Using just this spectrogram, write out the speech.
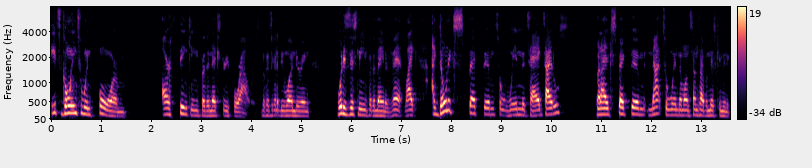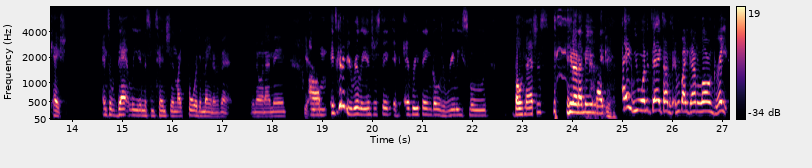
it's going to inform our thinking for the next three, four hours because they're going to be wondering, what does this mean for the main event? Like, I don't expect them to win the tag titles, but I expect them not to win them on some type of miscommunication. And so that lead into some tension, like for the main event. You know what I mean? Yeah. Um, it's gonna be really interesting if everything goes really smooth both matches. you know what I mean? Like, yeah. hey, we won the tag titles. Everybody got along great.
